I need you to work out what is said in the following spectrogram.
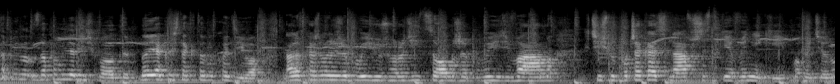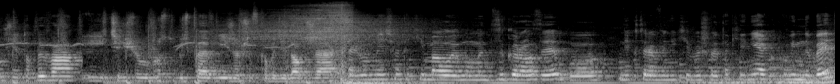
zapomina- zapominaliśmy o tym. No i jakoś tak to wychodziło. No ale w każdym razie, żeby powiedzieć już rodzicom, żeby powiedzieć wam, chcieliśmy poczekać na wszystkie wyniki, bo wiecie, różnie to bywa i chcieliśmy po prostu być pewni, że wszystko będzie dobrze. Tak, bo mieliśmy taki mały moment zgrozy, bo niektóre wyniki wyszły takie nie jak powinny być,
